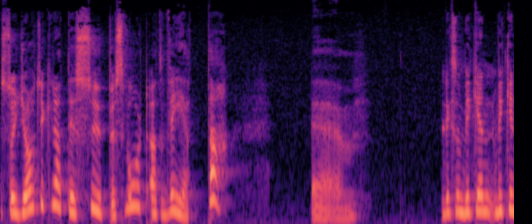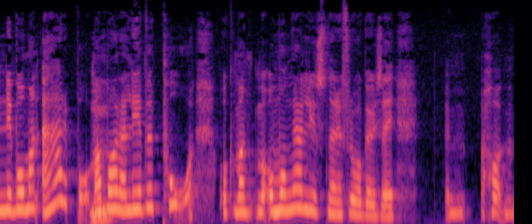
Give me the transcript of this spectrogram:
så jag tycker att det är supersvårt att veta eh, liksom vilken, vilken nivå man är på. Man bara lever på. Och, man, och många lyssnare frågar ju sig, mm, har,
